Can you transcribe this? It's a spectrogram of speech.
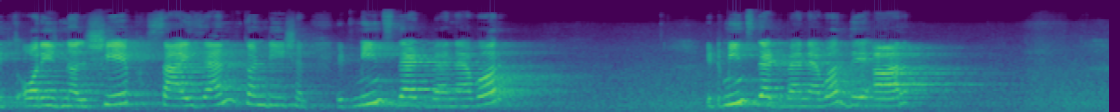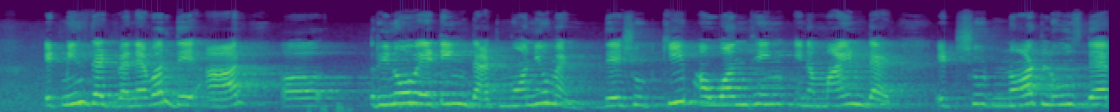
its original shape size and condition. It means that whenever it means that whenever they are it means that whenever they are uh, renovating that monument they should keep a one thing in a mind that it should not lose their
